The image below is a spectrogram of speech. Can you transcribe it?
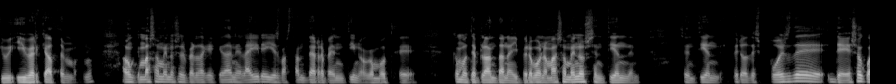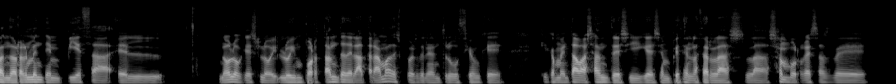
y- y ver qué hacemos, ¿no? Aunque más o menos es verdad que queda en el aire y es bastante repentino como te, como te plantan ahí, pero bueno, más o menos se entienden, se entiende. Pero después de, de eso, cuando realmente empieza el, ¿no? Lo que es lo, lo importante de la trama, después de la introducción que, que comentabas antes y que se empiecen a hacer las, las hamburguesas de,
